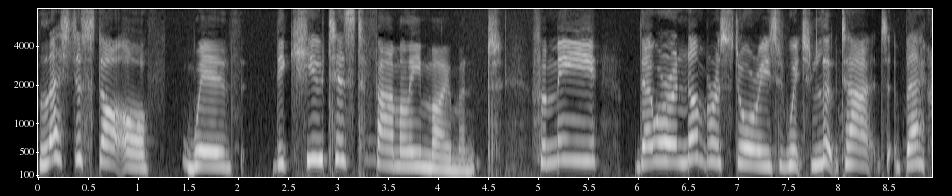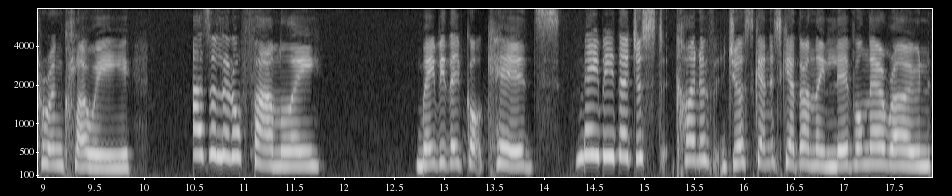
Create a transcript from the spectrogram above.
Let's just start off with the cutest family moment. For me, there were a number of stories which looked at Becca and Chloe as a little family. Maybe they've got kids. Maybe they're just kind of just getting together and they live on their own.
